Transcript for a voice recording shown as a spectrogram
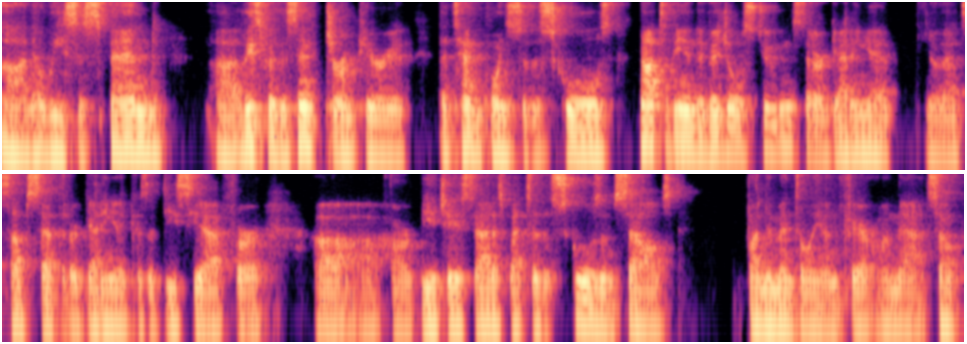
uh, that we suspend, uh, at least for this interim period, the 10 points to the schools, not to the individual students that are getting it, you know, that subset that are getting it because of DCF or uh, or BHA status, but to the schools themselves, fundamentally unfair on that. So,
